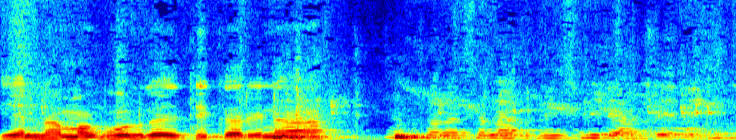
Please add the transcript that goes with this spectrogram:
ये नमक भूल गई थी करीना। थोड़ा सा लाल मिर्च भी डाल दे रही हूँ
